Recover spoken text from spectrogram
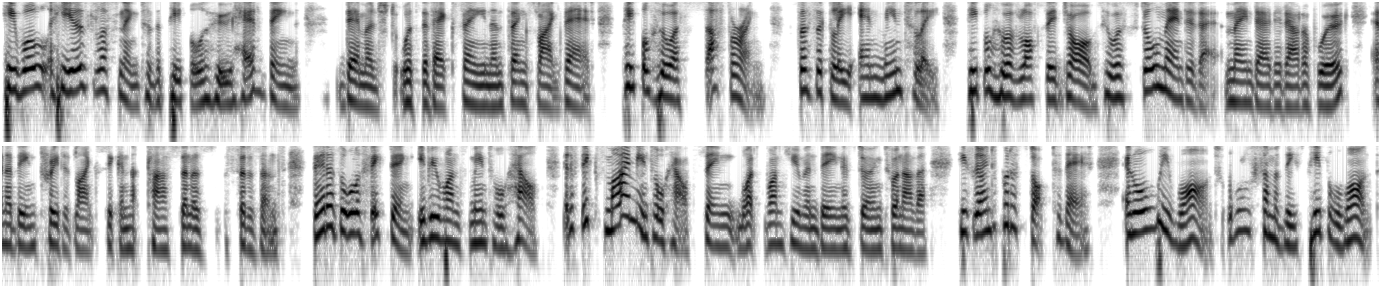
He will he is listening to the people who have been damaged with the vaccine and things like that. People who are suffering physically and mentally, people who have lost their jobs, who are still mandated, mandated out of work and are being treated like second class citizens. That is all affecting everyone's mental health. It affects my mental health, seeing what one human being is doing to another. He's going to put a stop to that. And all we want, all some of these people want,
